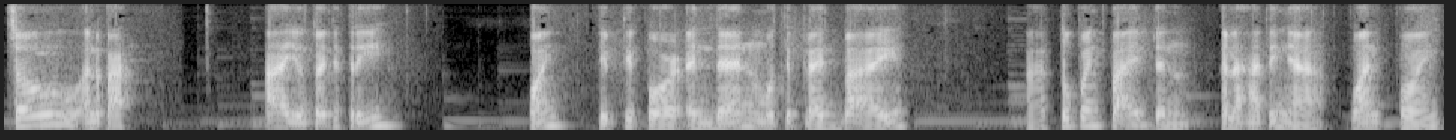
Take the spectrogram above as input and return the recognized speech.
So, ano pa? Ah, yung 23.54 and then multiplied by uh, 2.5 then kalahati niya 1.25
